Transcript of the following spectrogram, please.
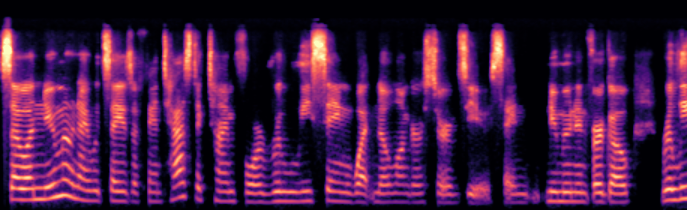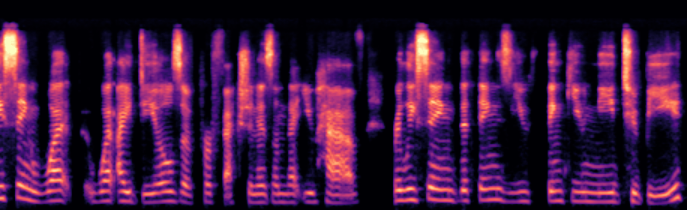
So a new moon, I would say, is a fantastic time for releasing what no longer serves you. Say new moon in Virgo, releasing what what ideals of perfectionism that you have, releasing the things you think you need to be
